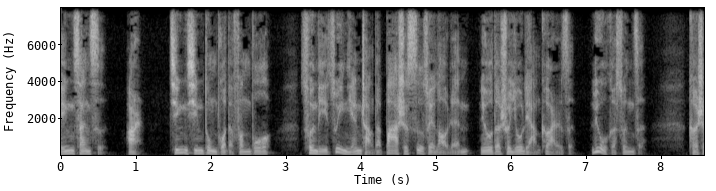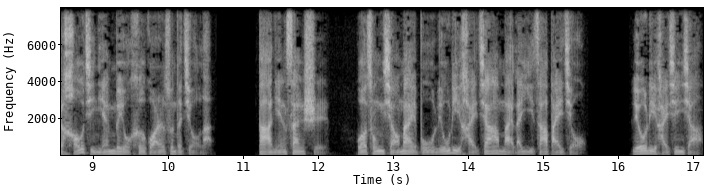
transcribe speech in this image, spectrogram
零三四二惊心动魄的风波。村里最年长的八十四岁老人刘德顺有两个儿子，六个孙子，可是好几年没有喝过儿孙的酒了。大年三十，我从小卖部刘立海家买来一扎白酒。刘立海心想：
